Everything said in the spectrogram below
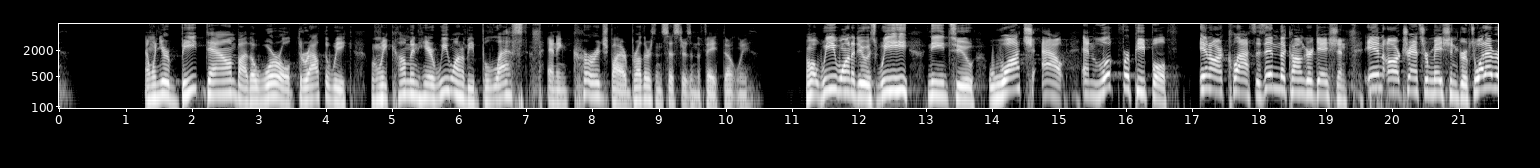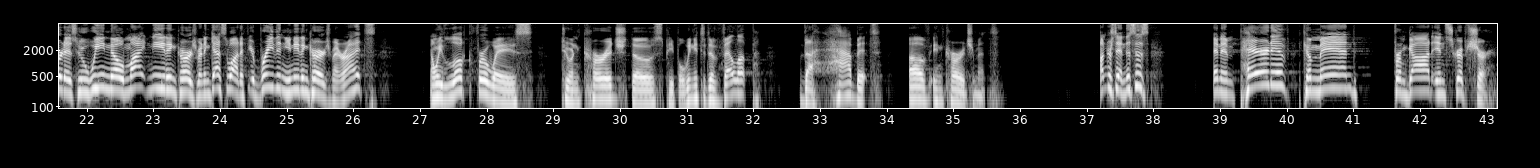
And when you're beat down by the world throughout the week, when we come in here, we want to be blessed and encouraged by our brothers and sisters in the faith, don't we? And what we want to do is we need to watch out and look for people in our classes, in the congregation, in our transformation groups, whatever it is, who we know might need encouragement. And guess what? If you're breathing, you need encouragement, right? And we look for ways to encourage those people. We need to develop the habit of encouragement. Understand, this is an imperative command from God in Scripture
